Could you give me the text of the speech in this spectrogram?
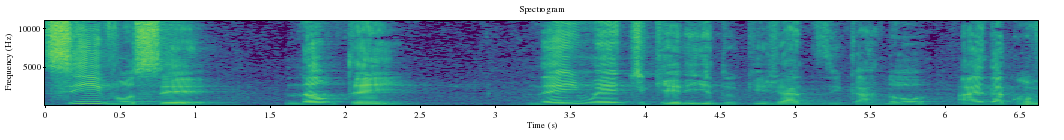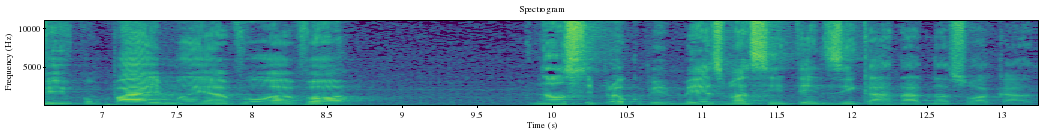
Se você não tem nenhum ente querido que já desencarnou, ainda convive com pai, mãe, avô, avó, não se preocupe, mesmo assim tem desencarnado na sua casa.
